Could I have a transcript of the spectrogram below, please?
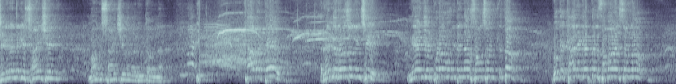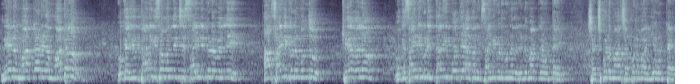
జగనన్నకి సాయం చేయండి. మాకు సాయం చేయమని అడుగుతా ఉన్నా. కాబట్టి రెండు రోజుల నుంచి నేను ఎప్పుడో ఒకటిన్నర సంవత్సరం క్రితం ఒక కార్యకర్తల సమావేశంలో నేను మాట్లాడిన మాటలు ఒక యుద్ధానికి సంబంధించి సైనికుడు వెళ్ళి ఆ సైనికుడు ముందు కేవలం ఒక సైనికుడు యుద్ధానికి పోతే అతనికి సైనికుడికి ఉన్నది రెండు మాటలే ఉంటాయి. చచ్చిపోవడమా చంపడమా అయ్యే ఉంటాయి.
